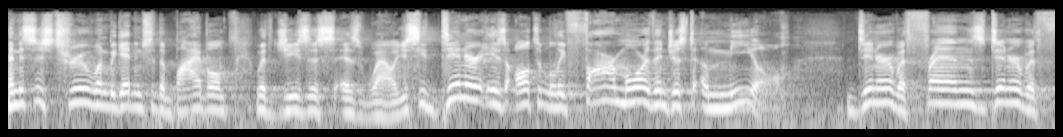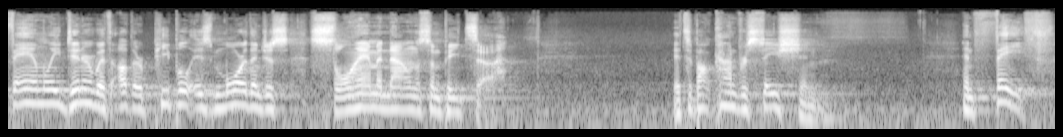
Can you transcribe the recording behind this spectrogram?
And this is true when we get into the Bible with Jesus as well. You see, dinner is ultimately far more than just a meal. Dinner with friends, dinner with family, dinner with other people is more than just slamming down some pizza. It's about conversation and faith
